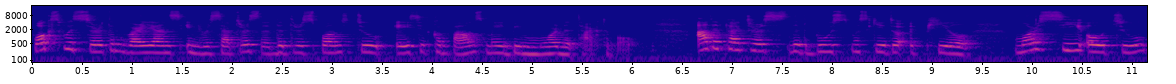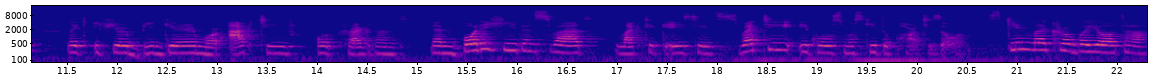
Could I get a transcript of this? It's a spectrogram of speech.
Folks with certain variants in receptors that respond to acid compounds may be more detectable. Other factors that boost mosquito appeal more CO2, like if you're bigger, more active, or pregnant. Then body heat and sweat, lactic acid, sweaty equals mosquito party zone. Skin microbiota,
